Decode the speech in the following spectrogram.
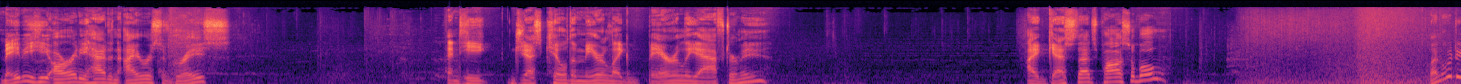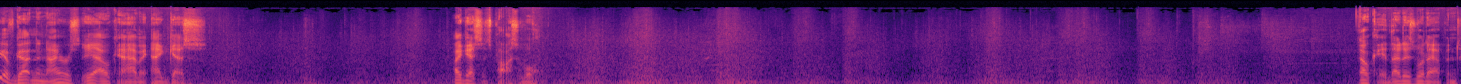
Maybe he already had an Iris of Grace. And he just killed Ymir like barely after me. I guess that's possible. When would he have gotten an Iris? Yeah, okay, I mean, I guess. I guess it's possible. Okay, that is what happened.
